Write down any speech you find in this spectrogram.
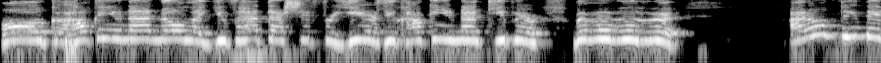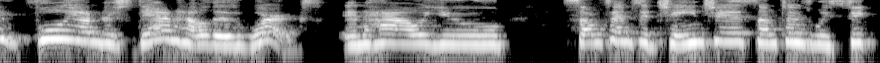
Oh, how can you not know? Like you've had that shit for years. You how can you not keep it? Blah, blah, blah, I don't think they fully understand how this works and how you. Sometimes it changes. Sometimes we sy-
